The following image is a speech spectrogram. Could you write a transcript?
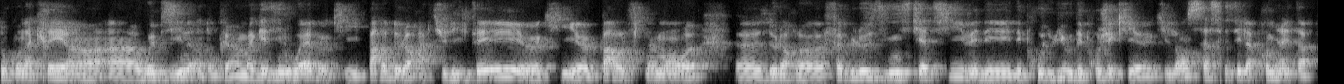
Donc, on a créé un, un, webzine, donc un magazine web qui parle de leur actualité, euh, qui euh, parle finalement euh, de leurs fabuleuses initiatives et des, produits ou des projets qu'ils qui lancent. Ça, c'était la première étape.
